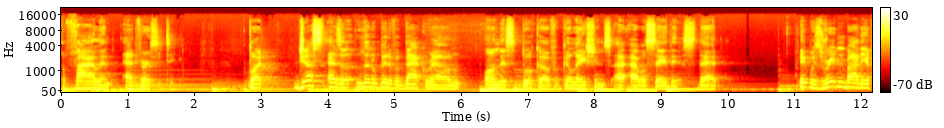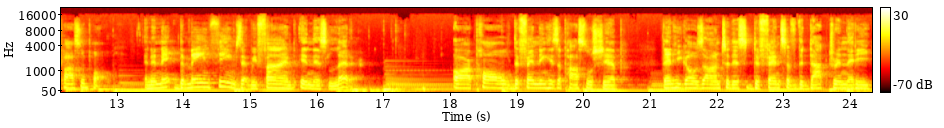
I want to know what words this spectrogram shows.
violent adversity. But just as a little bit of a background on this book of Galatians, I, I will say this that it was written by the Apostle Paul. And the, na- the main themes that we find in this letter are Paul defending his apostleship. Then he goes on to this defense of the doctrine that he,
